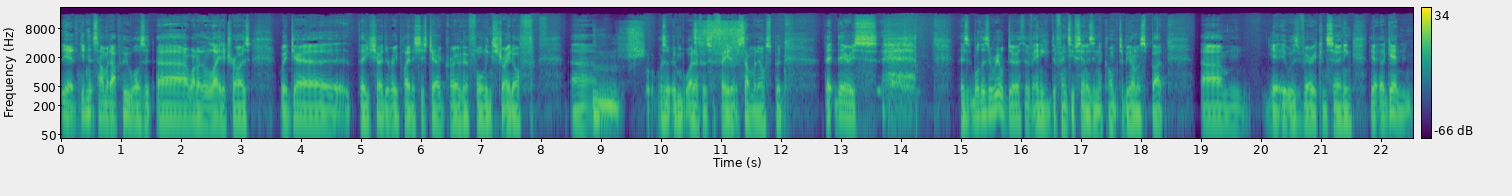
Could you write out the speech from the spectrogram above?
yeah, didn't sum it up. Who was it? Uh, one of the later tries where Jarrod, they showed the replay and it's just Jarrod Croker falling straight off. Um, mm. Was it? I don't know if it was Fifita or someone else, but th- there is. There's, well, there's a real dearth of any defensive centres in the comp, to be honest. But um, yeah, it was very concerning. The, again,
